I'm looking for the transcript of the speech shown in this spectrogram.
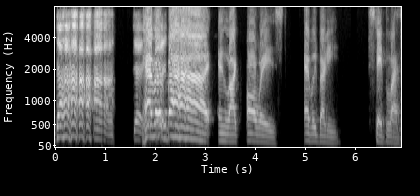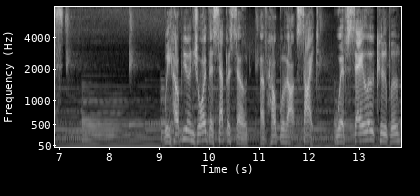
day Have okay? a bye. And like always, everybody, stay blessed. We hope you enjoyed this episode of Hope Without Sight with Sailor Cooper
